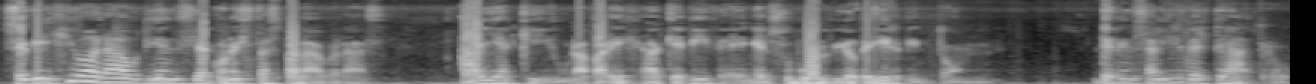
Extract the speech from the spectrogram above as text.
se dirigió a la audiencia con estas palabras. Hay aquí una pareja que vive en el suburbio de Irvington. Deben salir del teatro,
